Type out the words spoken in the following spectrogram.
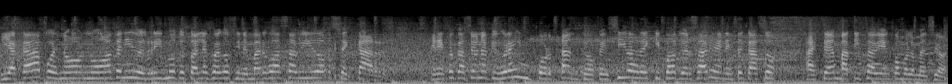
Y acá pues no, no ha tenido el ritmo total de juego, sin embargo ha sabido secar. En esta ocasión a figuras importantes, ofensivas de equipos adversarios, en este caso a Esteban Batista, bien como lo menciona.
